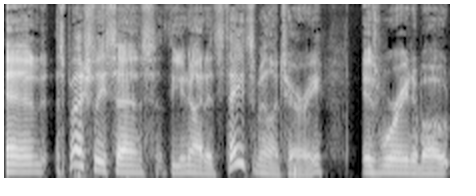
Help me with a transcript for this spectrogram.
And especially since the United States military is worried about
